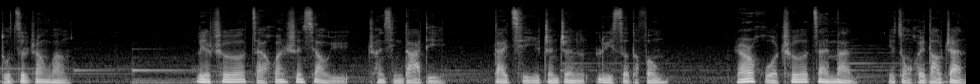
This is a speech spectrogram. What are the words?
独自张望。列车载欢声笑语穿行大地，带起一阵阵绿色的风。然而火车再慢，也总会到站。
